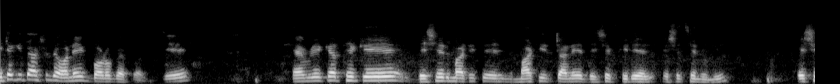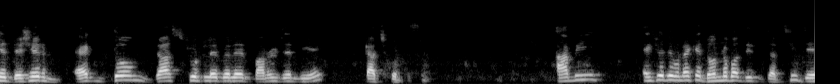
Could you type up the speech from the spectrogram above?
এটা কিন্তু আসলে অনেক বড় ব্যাপার যে আমেরিকা থেকে দেশের মাটিতে, মাটির টানে দেশে ফিরে এসেছেন উনি। এসে দেশের একদম গ্রাসরুট লেভেলের মানুষদের নিয়ে কাজ করতেছেন। আমি একচুয়ালি ওনাকে ধন্যবাদ দিতে চাচ্ছি যে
